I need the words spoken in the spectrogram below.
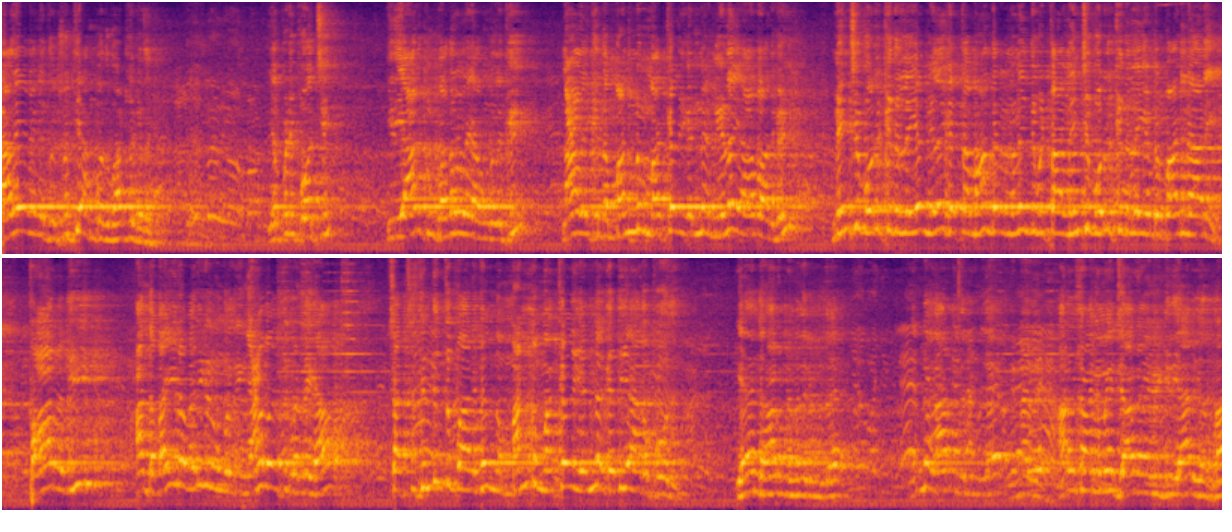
கலையரங்கத்தை சுத்தி ஐம்பது பாட்டில் கிடக்கு. எப்படி போச்சு? இது யாருக்கும் பதறலையா உங்களுக்கு? நாளைக்கு இந்த மண்ணும் மக்கள் என்ன நிலை ஆவார்கள்? நெஞ்சு பொறுக்குதில்லையா? நிலை கட்ட மாந்தரன் நினைந்து விட்டால் நெஞ்சு பொறுக்குதில்லை என்று பாடினானே. பாரதி அந்த வைர வரிகள் உங்களுக்கு ஞாபகத்துக்கு வரலையா? சற்று சிந்தித்து பாருங்கள் இந்த மண்ணு மக்கள் என்ன கதியாக போகுது? ஏன் காரணம் என்ன தெரியுமில்ல? என்ன காரணம் தெரியுமில்ல? அரசாங்கமே சாராயம் விற்குது யாரு கேட்பா?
